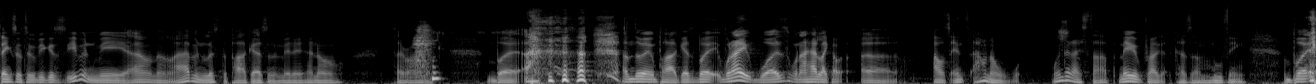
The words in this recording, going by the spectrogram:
think so too. Because even me, I don't know. I haven't listened to podcasts in a minute. I know it's ironic, but I'm doing podcasts. But when I was, when I had like a, uh, I was in. I don't know when did I stop. Maybe probably because I'm moving, but.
